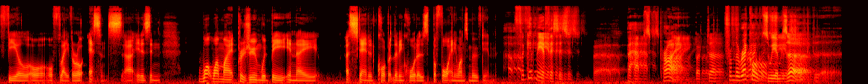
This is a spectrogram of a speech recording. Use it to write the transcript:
feel or, or flavor or essence. Uh, it is in what one might presume would be in a a standard corporate living quarters before anyone's moved in. Uh, forgive me if this is uh, perhaps prying, but uh, from the records we observed, uh,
